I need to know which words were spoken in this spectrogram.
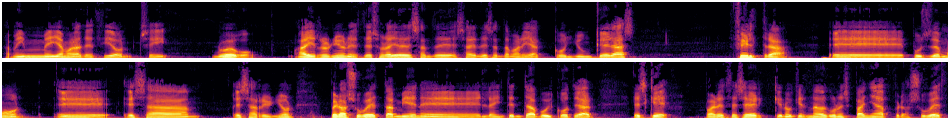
a mí me llama la atención, sí. Luego, hay reuniones de Soraya de Santa, Sáenz de Santa María con Junqueras, filtra eh, Puigdemont eh, esa, esa reunión, pero a su vez también eh, la intenta boicotear. Es que parece ser que no quieren nada con España, pero a su vez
